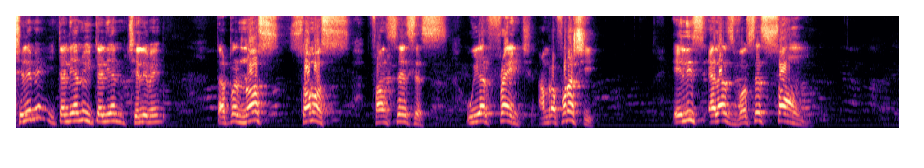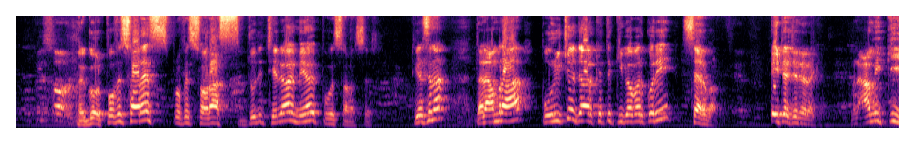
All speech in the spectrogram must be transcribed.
ছেলে মেয়ে ইতালিয়ানো, ইতালিয়ান ছেলে মেয়ে তারপর নস, সমস। ফ্রান্সেসেস উই আর ফ্রেঞ্চ আমরা ফরাসি। এলিস এলাস ভসেস সং. গুড প্রফেসরেস প্রফেসরাস যদি ছেলে হয় মেয়ে হয় প্রফেসরাসের ঠিক আছে না? তাহলে আমরা পরিচয় দেওয়ার ক্ষেত্রে কি ব্যবহার করি? স্যারবার এইটা জেনে রাখেন। মানে আমি কি?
